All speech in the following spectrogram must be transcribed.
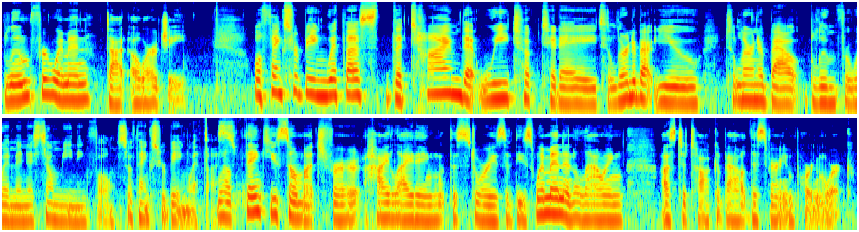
bloomforwomen.org. Well, thanks for being with us. The time that we took today to learn about you, to learn about Bloom for Women is so meaningful. So thanks for being with us. Well, thank you so much for highlighting the stories of these women and allowing us to talk about this very important work.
